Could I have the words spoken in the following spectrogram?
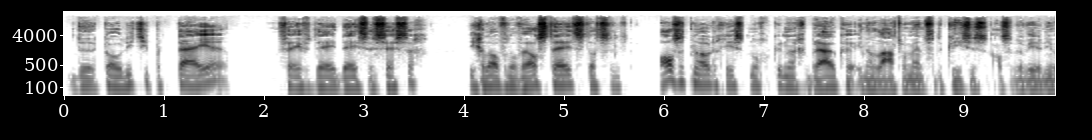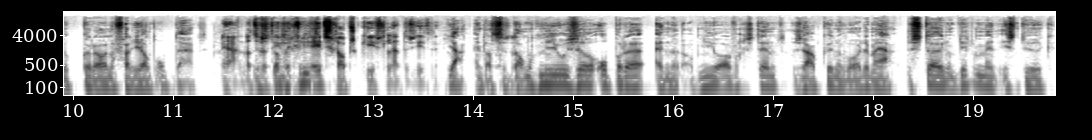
de coalitiepartijen, VVD, D66, die geloven nog wel steeds dat ze, als het nodig is, nog kunnen gebruiken in een laat moment van de crisis. Als er weer een nieuwe coronavariant opduikt. Ja, dat dus ze dat in de gereedschapskist laten zitten. Ja, en dat ze dan opnieuw zullen opperen en er opnieuw over gestemd zou kunnen worden. Maar ja, de steun op dit moment is natuurlijk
